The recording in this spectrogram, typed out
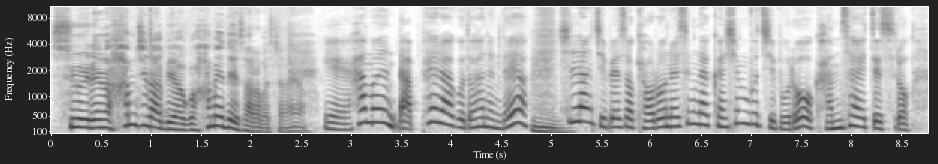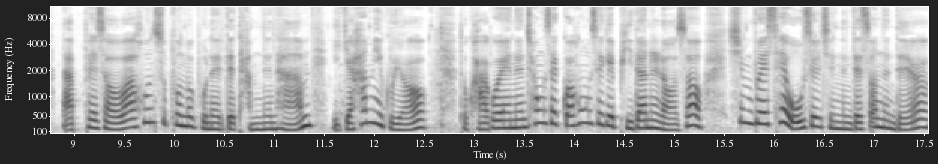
수요일에는 함진아비하고 함에 대해서 알아봤잖아요. 예, 함은 나페라고도 하는데요. 음. 신랑 집에서 결혼을 승낙한 신부 집으로 감사의 뜻으로 나페서와 혼수품을 보낼 때 담는 함, 이게 함이고요. 또 과거에는 청색과 홍색의 비단을 넣어서 신부의 새 옷을 짓는 데 썼는데요.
